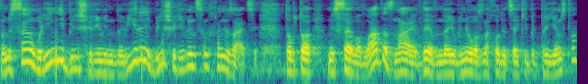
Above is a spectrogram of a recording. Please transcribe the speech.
На місцевому рівні більший рівень довіри і більший рівень синхронізації. Тобто місцева влада знає, де в неї в нього знаходиться які підприємства,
